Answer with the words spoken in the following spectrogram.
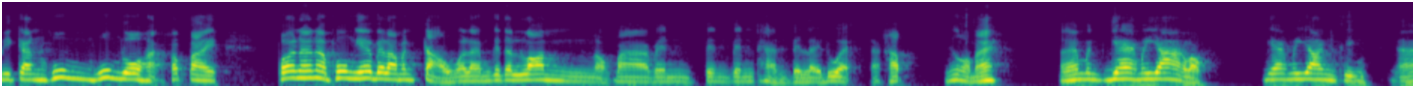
มีการหุ้มหุ้มโลหะเข้าไป เพราะฉะนั้นอะพวกเนี้ยเวลามันเก่าอะไรมันก็จะล่อนออกมาเป็นเป็นเป็นแผ่นเป็นอะไรด้วยนะครับนึกออกไหมดังนั้นมันแยกไม่ยากหรอก แยกไม่ยากจริงๆนะ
